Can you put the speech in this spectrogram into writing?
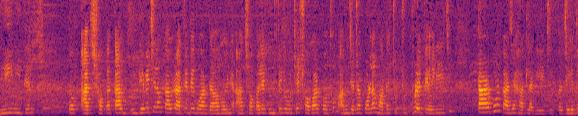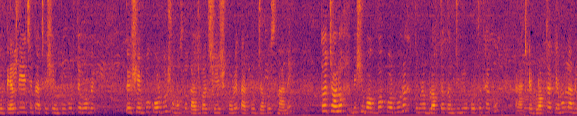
দিইনি তেল। তো আজ সকাল কাল ভেবেছিলাম কাল রাতে দেবো আর দেওয়া হয়নি। আজ সকালে ঘুম থেকে উঠে সবার প্রথম আমি যেটা করলাম মাথায় চুপচুপ করে তেল দিয়েছি, তারপর কাজে হাত লাগিয়েছি। তো যেহেতু তেল দিয়েছি তো আজকে শ্যাম্পু করতে হবে। তো শ্যাম্পু করব, সমস্ত কাজবাজ শেষ করে তারপর যাব স্নানে। তো চলো, বেশি বক বক করব না, তোমরা ব্লগটা কন্টিনিউ করতে থাকো। আর আজকের ব্লগটা কেমন লাগল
